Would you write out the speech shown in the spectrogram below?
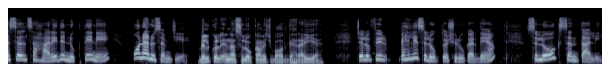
ਅਸਲ ਸਹਾਰੇ ਦੇ ਨੁਕਤੇ ਨੇ ਉਹਨਾਂ ਨੂੰ ਸਮਝੀਏ। ਬਿਲਕੁਲ ਇਹਨਾਂ ਸ਼ਲੋਕਾਂ ਵਿੱਚ ਬਹੁਤ ਗਹਿਰਾਈ ਹੈ। ਚਲੋ ਫਿਰ ਪਹਿਲੇ ਸ਼ਲੋਕ ਤੋਂ ਸ਼ੁਰੂ ਕਰਦੇ ਹਾਂ। ਸ਼ਲੋਕ 47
